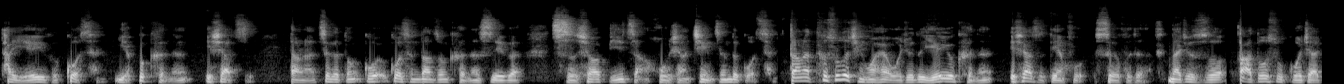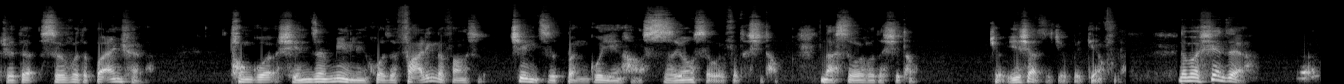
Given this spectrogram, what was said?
它也有一个过程，也不可能一下子。当然，这个东过过程当中可能是一个此消彼长、互相竞争的过程。当然，特殊的情况下，我觉得也有可能一下子颠覆 SWIFT，那就是说，大多数国家觉得 SWIFT 不安全了，通过行政命令或者法令的方式禁止本国银行使用 SWIFT 系统，那 SWIFT 系统。就一下子就被颠覆了。那么现在啊，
